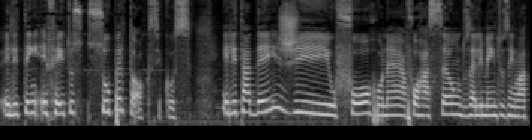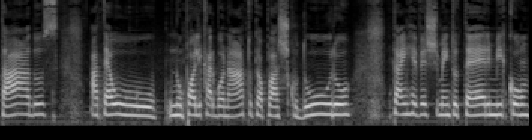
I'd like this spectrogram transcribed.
Ele tem efeitos super tóxicos. Ele tá desde o forro, né, a forração dos alimentos enlatados, até o no policarbonato, que é o plástico duro, tá em revestimento térmico.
